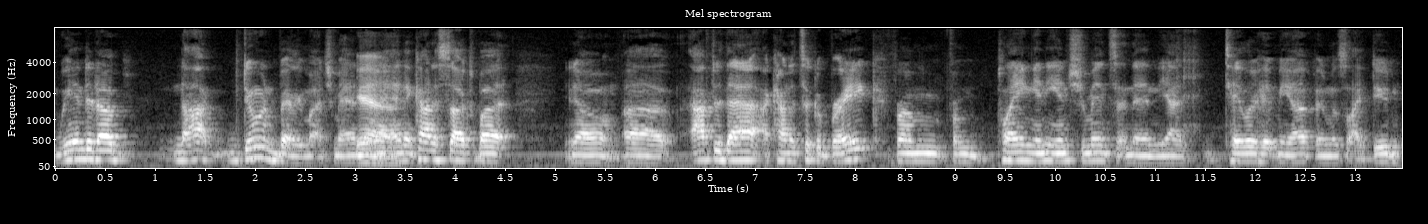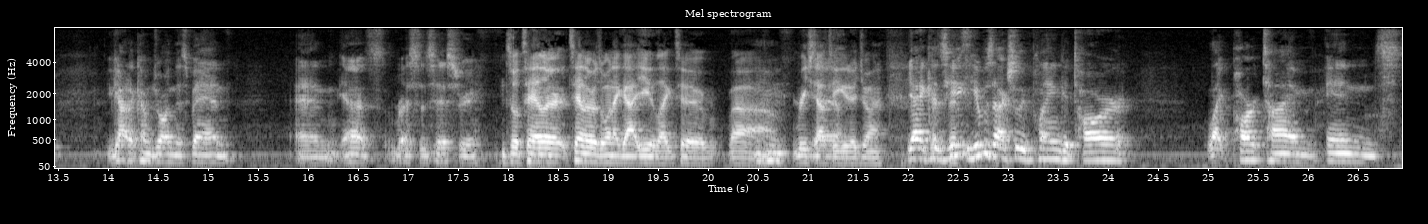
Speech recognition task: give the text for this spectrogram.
we ended up not doing very much, man. Yeah. And, and it kind of sucked, but you know, uh, after that, I kind of took a break from from playing any instruments, and then yeah, Taylor hit me up and was like, "Dude, you got to come join this band." And yeah, it's the rest is history. So Taylor, Taylor was the one that got you like to um, Mhm. reach Yeah, out to you to join. Yeah, because he, he was actually playing guitar like part time in S-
